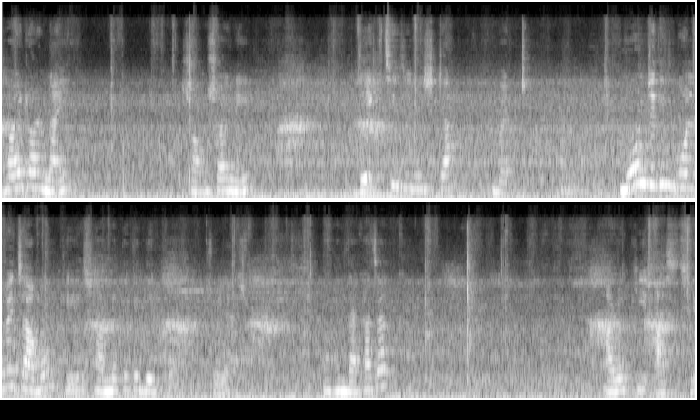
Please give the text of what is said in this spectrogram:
ভয় ডর নাই, সংশয় নেই। দেখছি জিনিসটা বাট মন যেদিন বলবে যাব, গিয়ে সামনে থেকে দেখব, চলে আসব। এখন দেখা যাক। আরও কি আসছে?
